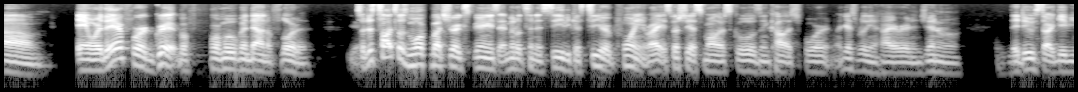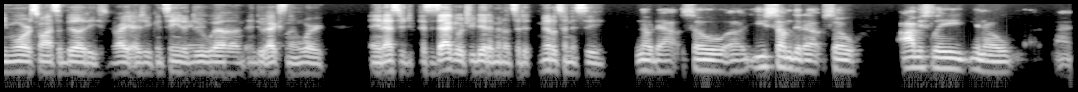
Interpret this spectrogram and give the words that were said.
Um, and we're there for a grip before moving down to Florida. Yeah. So just talk to us more about your experience at Middle Tennessee, because to your point, right, especially at smaller schools in college sport, I guess really in higher ed in general, they do start giving you more responsibilities, right, as you continue to do well and do excellent work. And that's that's exactly what you did at Middle, Middle Tennessee. No doubt. So uh, you summed it up. So obviously, you know, I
